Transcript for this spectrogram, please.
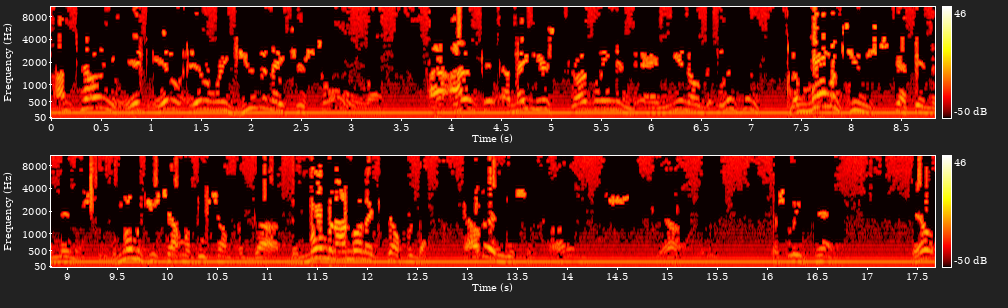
I'm telling you, it, it'll, it'll rejuvenate your soul. I, I maybe you're struggling, and, and you know, listen, the moment you step into ministry, the moment you say, I'm going to do something for God, the moment I'm going to excel for God, God doesn't just yeah, let's leave that. They'll,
